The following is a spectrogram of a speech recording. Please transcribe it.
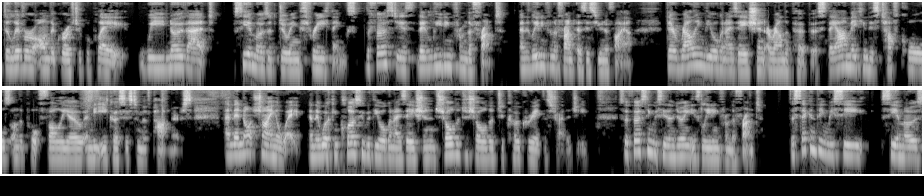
deliver on the growth triple play, we know that CMOs are doing three things. The first is they're leading from the front, and they're leading from the front as this unifier. they're rallying the organization around the purpose. They are making these tough calls on the portfolio and the ecosystem of partners. And they're not shying away and they're working closely with the organization, shoulder to shoulder to co-create the strategy. So the first thing we see them doing is leading from the front. The second thing we see CMOs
